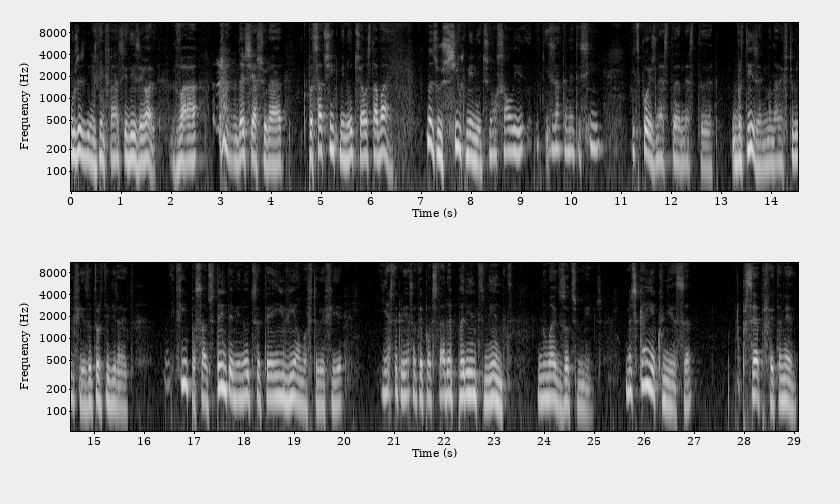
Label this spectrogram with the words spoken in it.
Os jardins de infância dizem, olha, vá, deixe-a chorar, que passados 5 minutos ela está bem. Mas os 5 minutos não são exatamente assim. E depois, nesta, nesta vertigem de mandarem fotografias a torto e direito, enfim, passados 30 minutos até enviam uma fotografia e esta criança até pode estar aparentemente no meio dos outros meninos. Mas quem a conheça percebe perfeitamente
